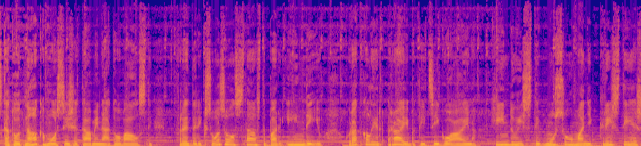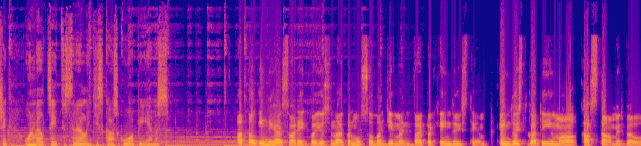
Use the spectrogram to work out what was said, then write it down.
Skatot nākamo sižetā minēto valsti, Frederiks Ozols stāsta par Indiju, kur atkal ir raiba ticīgo aina - hinduisti, musulmaņi, kristieši un vēl citas reliģiskās kopienas. Atkal Indijā ir svarīgi, vai jūs runājat par musulmaņu ģimeni vai par hinduistiem. Hinduistu gadījumā kastām ir vēl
